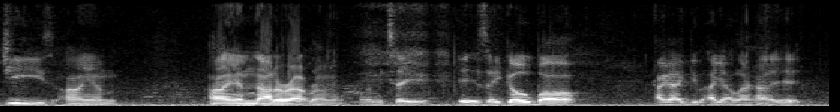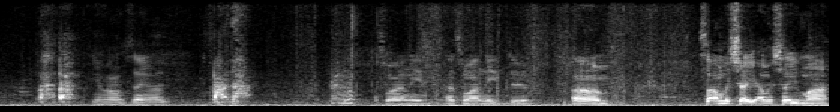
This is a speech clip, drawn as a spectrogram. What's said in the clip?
geez, I am, I am not a route runner. Let me tell you, it is a go ball. I gotta I gotta learn how to hit. You know what I'm saying? That's what I need. That's what I need to do. Um, so I'm gonna show you. I'm gonna show you my.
